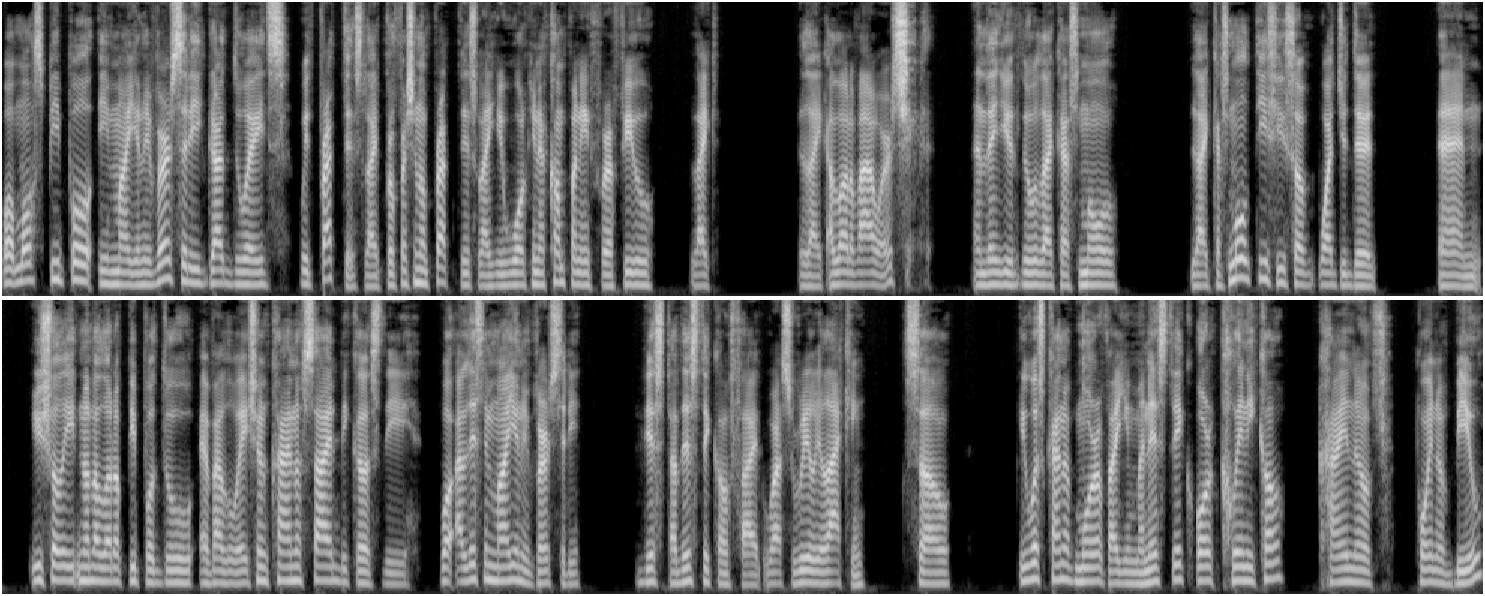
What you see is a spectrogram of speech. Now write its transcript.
well, most people in my university graduates with practice, like professional practice, like you work in a company for a few, like, like a lot of hours. And then you do like a small, like a small thesis of what you did. And usually not a lot of people do evaluation kind of side because the, well, at least in my university, the statistical side was really lacking. So it was kind of more of a humanistic or clinical kind of point of view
